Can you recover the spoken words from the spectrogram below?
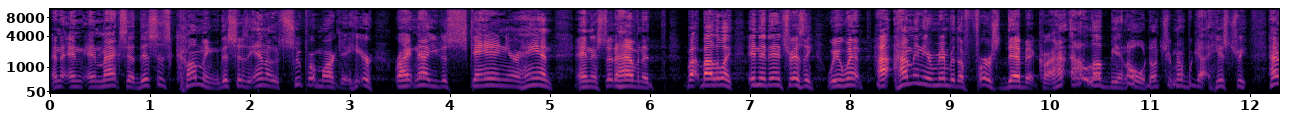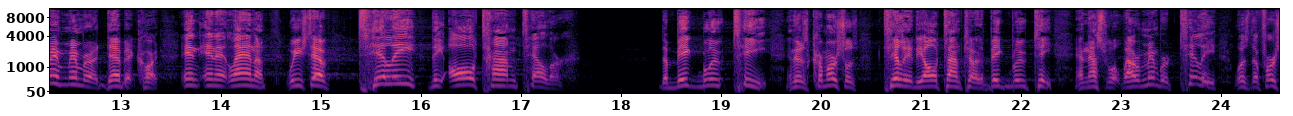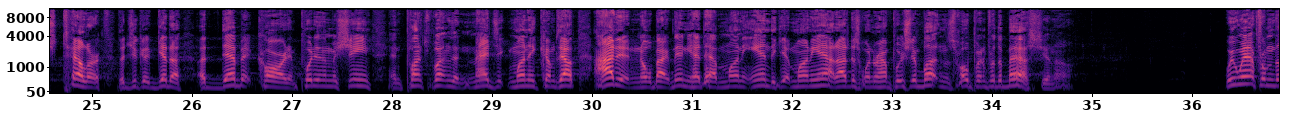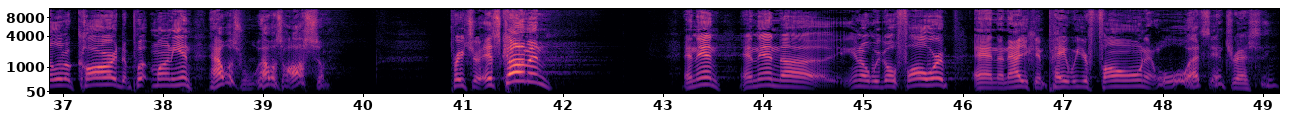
And, and, and Max said, This is coming. This is in a supermarket here right now. You just scan your hand, and instead of having a by, by, the way, isn't it interesting? We went, how, how many remember the first debit card? I, I, love being old. Don't you remember we got history? How many remember a debit card? In, in Atlanta, we used to have Tillie, the all time teller, the big blue T. And there's commercials, Tillie, the all time teller, the big blue T. And that's what I remember. Tillie was the first teller that you could get a, a debit card and put in the machine and punch buttons and magic money comes out. I didn't know back then you had to have money in to get money out. I just went around pushing buttons, hoping for the best, you know. We went from the little card to put money in. That was that was awesome. Preacher, it's coming. And then and then uh, you know we go forward, and now you can pay with your phone, and oh, that's interesting.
